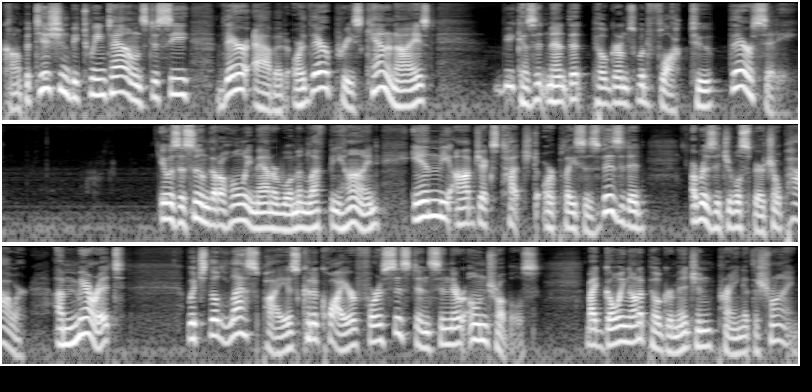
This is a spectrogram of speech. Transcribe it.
competition between towns to see their abbot or their priest canonized because it meant that pilgrims would flock to their city. It was assumed that a holy man or woman left behind, in the objects touched or places visited, a residual spiritual power, a merit which the less pious could acquire for assistance in their own troubles by going on a pilgrimage and praying at the shrine.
